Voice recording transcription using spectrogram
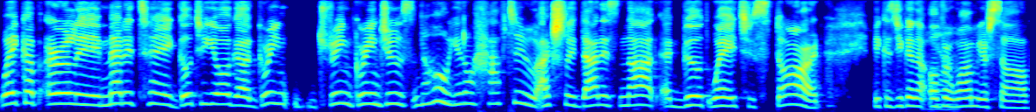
wake up early meditate go to yoga green drink green juice. No you don't have to. Actually that is not a good way to start because you're going to yeah. overwhelm yourself.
